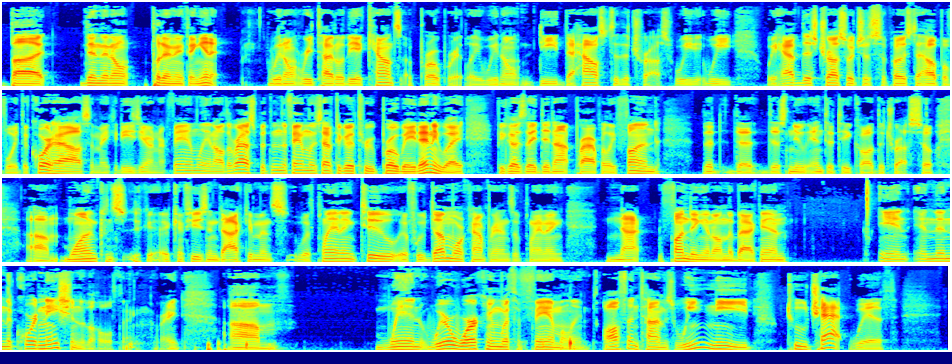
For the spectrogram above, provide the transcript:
but then they don't put anything in it. We don't retitle the accounts appropriately. We don't deed the house to the trust. We we we have this trust which is supposed to help avoid the courthouse and make it easier on our family and all the rest. But then the families have to go through probate anyway because they did not properly fund the, the this new entity called the trust. So, um, one, cons- confusing documents with planning. Two, if we've done more comprehensive planning, not funding it on the back end and and then the coordination of the whole thing, right? Um, when we're working with a family, oftentimes we need to chat with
